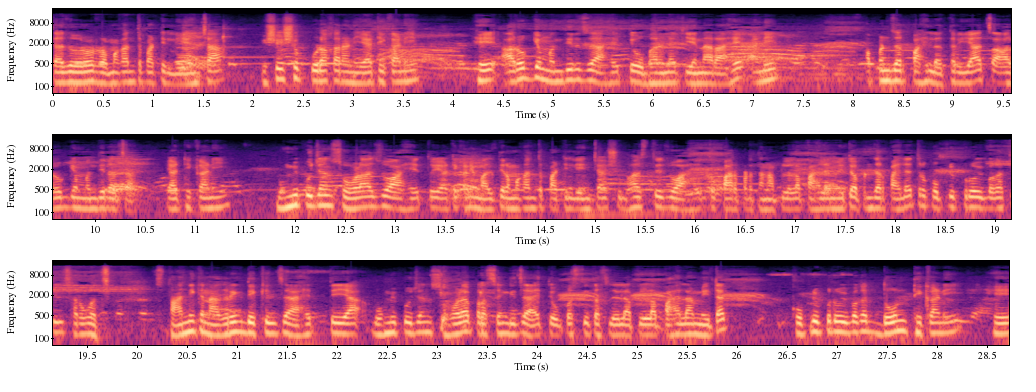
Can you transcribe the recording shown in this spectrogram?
त्याचबरोबर रमाकांत पाटील यांच्या विशेष पुढाकाराने या ठिकाणी हे आरोग्य मंदिर जे आहे ते उभारण्यात येणार आहे. आणि आपण जर पाहिलं तर याच आरोग्य मंदिराचा या ठिकाणी भूमिपूजन सोहळा जो आहे तो या ठिकाणी मालती रमाकांत पाटील यांच्या शुभहस्ते जो आहे तो पार पडताना आपल्याला पाहायला मिळतो आपण जर पाहिलं तर कोपरी पूर्व विभागातील सर्वच स्थानिक नागरिक देखील जे आहेत ते या भूमिपूजन सोहळ्याप्रसंगी जे आहेत ते उपस्थित असलेले आपल्याला पाहायला मिळतात. कोपरी पूर्व विभागात दोन ठिकाणी हे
